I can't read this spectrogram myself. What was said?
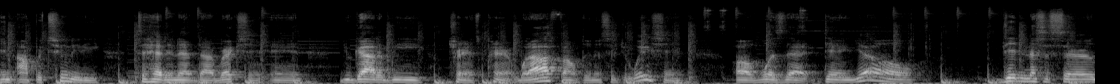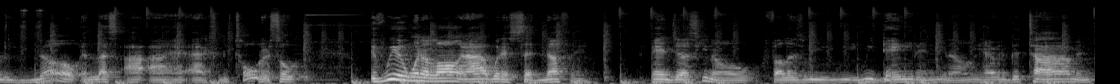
an opportunity to head in that direction and you got to be transparent. What I found in this situation uh, was that Danielle didn't necessarily know unless I, I had actually told her. So if we had went along and I would have said nothing and just, you know, fellas, we, we, we date and, you know, we having a good time and,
